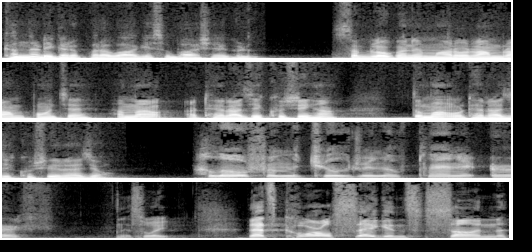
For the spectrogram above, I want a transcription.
कन्नडिगर paravagi subhashayagalu. Sab लोगों ne maro ram ram पहुँचे Hama athe raji khushi ha. Tuma uthe raji khushi reh जाओ Hello from the children of planet Earth. That's sweet. That's Carl Sagan's son,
